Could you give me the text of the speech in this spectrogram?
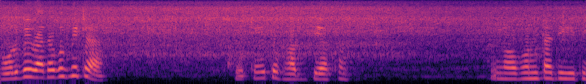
ধরবে বাঁধাকপিটা? সেটাই তো ভাবছি এখন। লবণটা দিয়ে তো,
